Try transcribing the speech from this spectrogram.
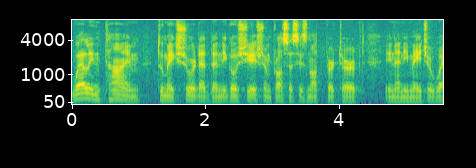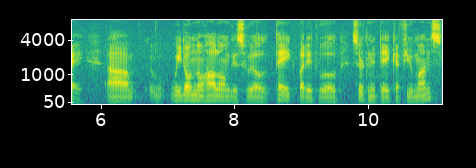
well in time to make sure that the negotiation process is not perturbed in any major way. Um, we don't know how long this will take, but it will certainly take a few months.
